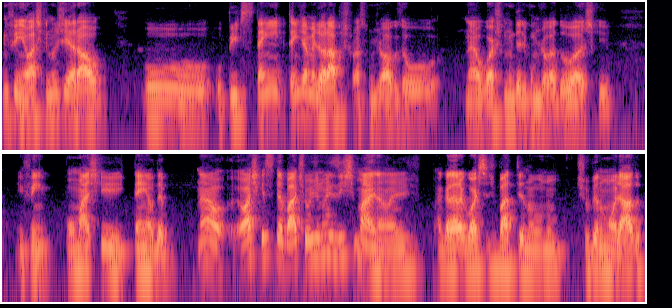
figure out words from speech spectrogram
Enfim, eu acho que no geral o, o Pitts tem, tende a melhorar para os próximos jogos. Eu, né, eu gosto muito dele como jogador. Acho que, enfim, por mais que tenha o. De... Não, eu acho que esse debate hoje não existe mais, né? Mas a galera gosta de bater no, no chover molhado.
